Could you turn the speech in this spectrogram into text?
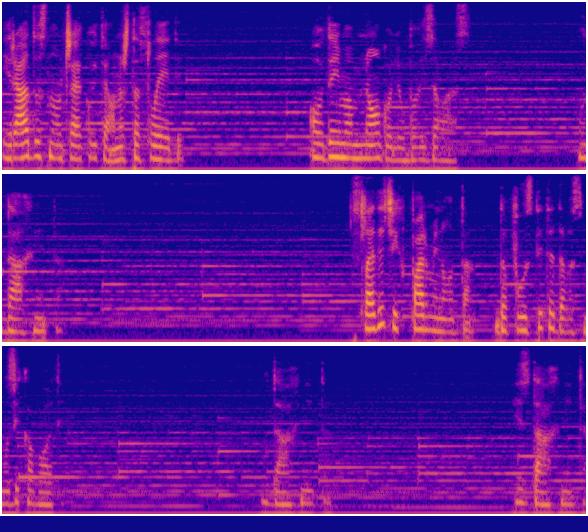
i radosno očekujte ono šta sledi. Ovde ima mnogo ljubavi za vas. Udahnite. Sledećih par minuta dopustite da vas muzika vodi. Udahnite. Izdahnite.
